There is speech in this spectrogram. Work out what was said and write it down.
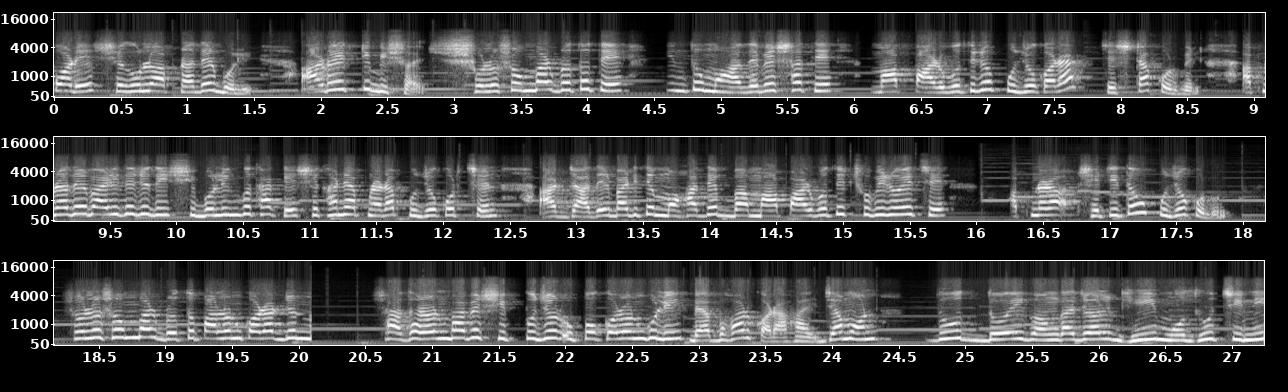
পড়ে, সেগুলো আপনাদের বলি। আরও একটি বিষয়, ষোলো সোমবার ব্রততে কিন্তু মহাদেবের সাথে মা পার্বতীরও পুজো করার চেষ্টা করবেন। আপনাদের বাড়িতে যদি শিবলিঙ্গ থাকে, সেখানে আপনারা পুজো করছেন। আর যাদের বাড়িতে মহাদেব বা মা পার্বতীর ছবি রয়েছে, আপনারা সেটিতেও পুজো করুন। ষোলো সোমবার ব্রত পালন করার জন্য সাধারণভাবে শিব পুজোর উপকরণগুলি ব্যবহার করা হয়। যেমন দুধ, দই, গঙ্গাজল, ঘি, মধু, চিনি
